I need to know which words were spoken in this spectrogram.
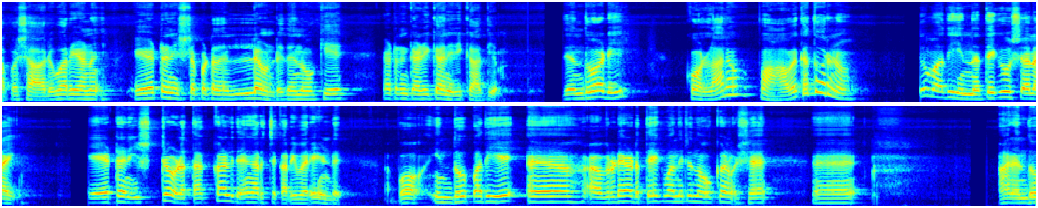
അപ്പോൾ ഷാരു പറയാണ് ഏട്ടന് ഇഷ്ടപ്പെട്ടതെല്ലാം ഉണ്ട് ഇതേ നോക്കിയേ. ഏട്ടൻ കഴിക്കാനിരിക്കുക ആദ്യം. ഇതെന്തുവാടി? കൊള്ളാലോ പാവയ്ക്ക തോരനോ? ഇത് മതി ഇന്നത്തേക്ക് ഉഷാലായി ഏട്ടൻ ഇഷ്ടമുള്ള തക്കാളി തേങ്ങ അരച്ച കറി വരെയുണ്ട്. അപ്പോൾ ഇന്ദു പതിയെ അവരുടെ അടുത്തേക്ക് വന്നിട്ട് നോക്കുകയാണ് പക്ഷേ അനന്തു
